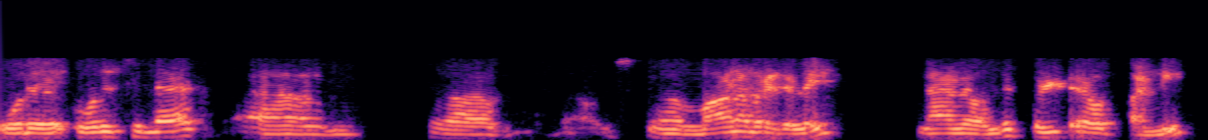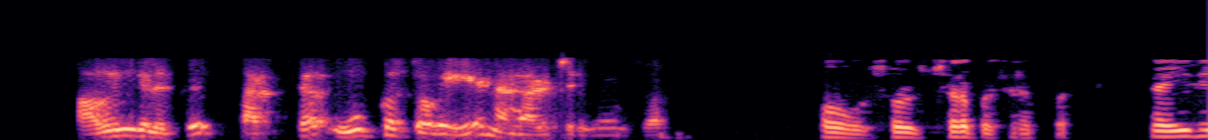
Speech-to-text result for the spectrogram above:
ஒரு ஒரு சில மாணவர்களை நாங்க வந்து ஃபில்டர் அவுட் பண்ணி அவங்களுக்கு தக்க ஊக்கத்தொகையை நாங்க அழைச்சிருக்கோம் சார் ஓ சொல் சிறப்பு சிறப்பு. இது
